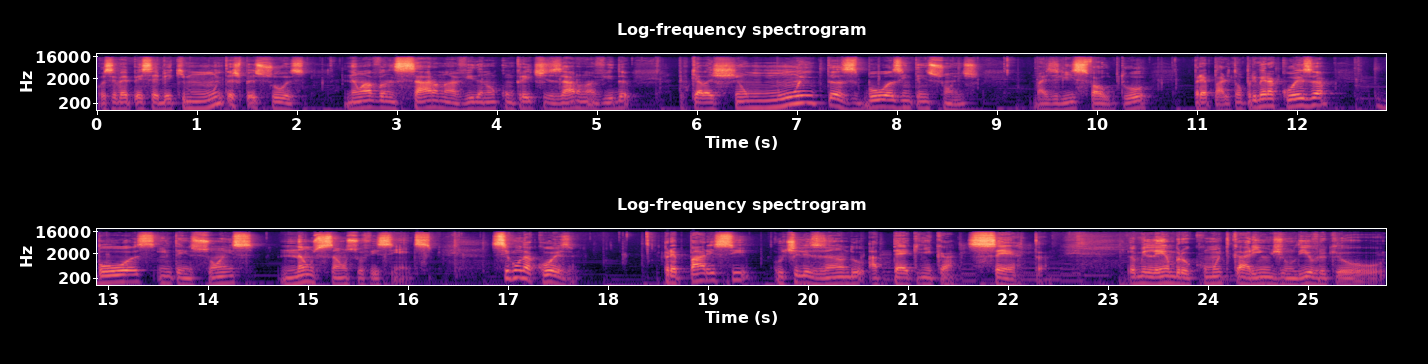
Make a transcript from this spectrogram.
você vai perceber que muitas pessoas não avançaram na vida, não concretizaram na vida, porque elas tinham muitas boas intenções, mas lhes faltou preparo. Então, primeira coisa, boas intenções não são suficientes. Segunda coisa, prepare-se utilizando a técnica certa. Eu me lembro com muito carinho de um livro que eu,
